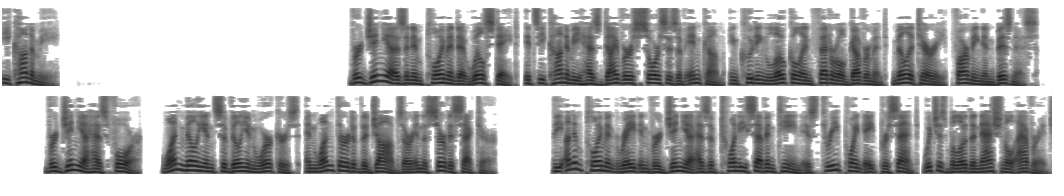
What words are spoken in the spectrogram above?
Economy Virginia is an employment at will state, its economy has diverse sources of income, including local and federal government, military, farming and business. Virginia has 4.1 million civilian workers, and one-third of the jobs are in the service sector. The unemployment rate in Virginia as of 2017 is 3.8%, which is below the national average.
